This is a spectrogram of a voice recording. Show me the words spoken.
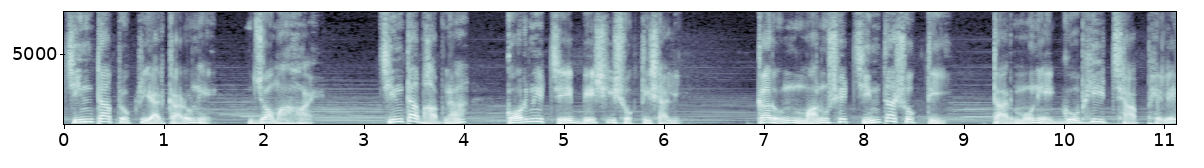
চিন্তা প্রক্রিয়ার কারণে জমা হয়। চিন্তা ভাবনা কর্মের চেয়ে বেশি শক্তিশালী, কারণ মানুষের চিন্তা শক্তি তার মনে গভীর ছাপ ফেলে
